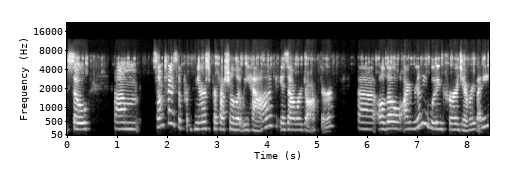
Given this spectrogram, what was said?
So um, sometimes the nearest professional that we have is our doctor. Uh, although I really would encourage everybody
